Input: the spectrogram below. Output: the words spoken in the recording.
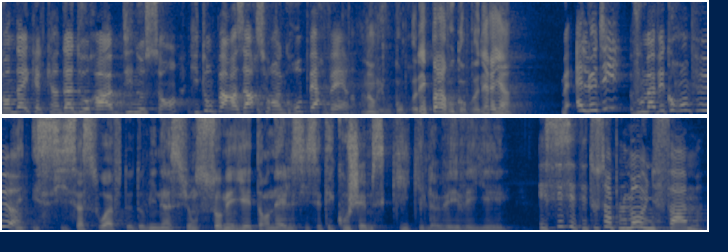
Vanda est quelqu'un d'adorable, d'innocent, qui tombe par hasard sur un gros pervers. Non, mais vous comprenez pas, vous comprenez rien. Mais elle le dit, vous m'avez corrompu. Et si sa soif de domination sommeillait en elle, si c'était Kouchemski qui l'avait éveillée? Et si c'était tout simplement une femme?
